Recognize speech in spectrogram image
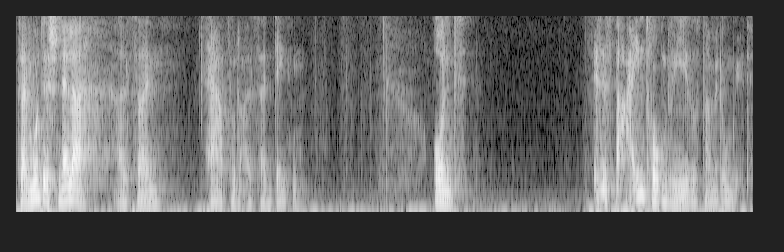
Sein Mund ist schneller als sein Herz oder als sein Denken. Und es ist beeindruckend, wie Jesus damit umgeht.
